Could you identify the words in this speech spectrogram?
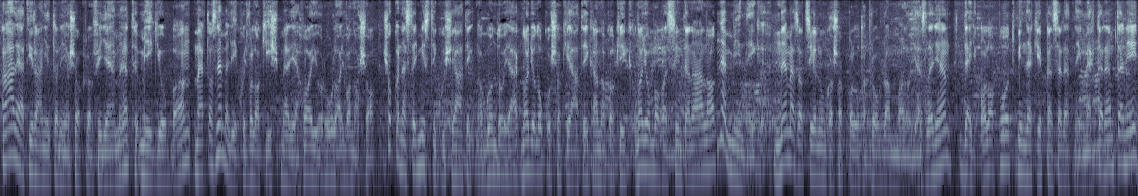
Rá lehet irányítani a sakra a figyelmet még jobban, mert az nem elég, hogy valaki ismerje, halljon róla, hogy van a sakk. Sokan ezt egy misztikus játéknak gondolják, nagyon okosak játékának, akik nagyon magas szinten állnak. Nem mindig. Nem ez a célunk a sakkpalota programmal, hogy ez legyen, de egy alapot mindenképpen szeretnénk megteremteni,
